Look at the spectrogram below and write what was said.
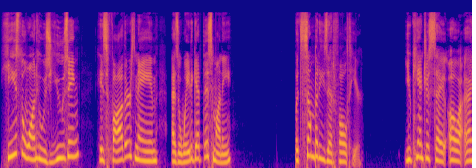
He's the one who was using his father's name as a way to get this money. But somebody's at fault here you can't just say, "Oh, I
